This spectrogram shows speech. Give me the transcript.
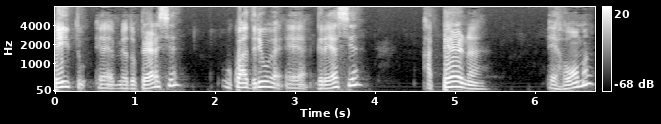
peito é Medo-Pérsia, o quadril é, é Grécia, a perna é Roma,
